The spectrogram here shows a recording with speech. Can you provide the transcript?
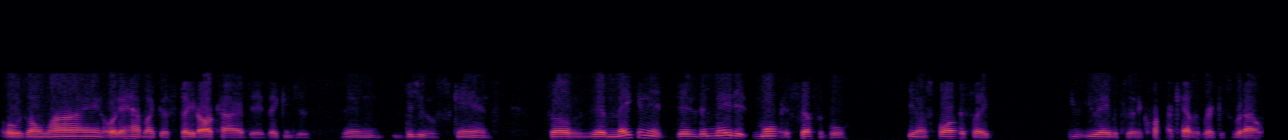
or it was online, or they have like a state archive that they can just send digital scans. So they're making it they they made it more accessible you know, as far as like you you able to acquire Catholic records without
